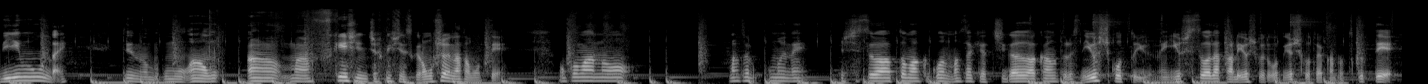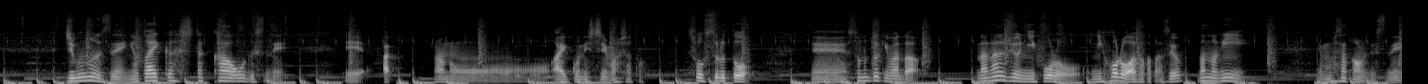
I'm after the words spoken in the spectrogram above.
DM 問題っていうのは僕も、ああ、まあ、不謹慎っちゃ不謹慎ですけど、面白いなと思って、僕もあの、またこのね、吉諏訪とマクコンまさきは違うアカウントですね、よしこというね、吉諏訪だからよしこということ、よしこというアカウントを作って、自分のですね、女体化した顔をですね、えーあ、あのーアイコンにしてみましたと。そうすると、えーその時まだ72フォロー、2フォロワーとかだったんですよ。なのに、まさかのですね、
